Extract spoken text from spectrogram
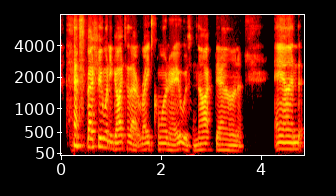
especially when he got to that right corner. It was knocked down. And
